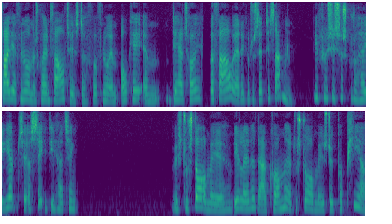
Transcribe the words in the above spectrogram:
Bare det at finde ud af, at man skulle have en farvetester, for at finde ud af, okay, um, det her tøj, hvad farve er det? Kan du sætte det sammen? Lige pludselig så skulle du have hjælp til at se de her ting. Hvis du står med et eller andet, der er kommet, eller du står med et stykke papir,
